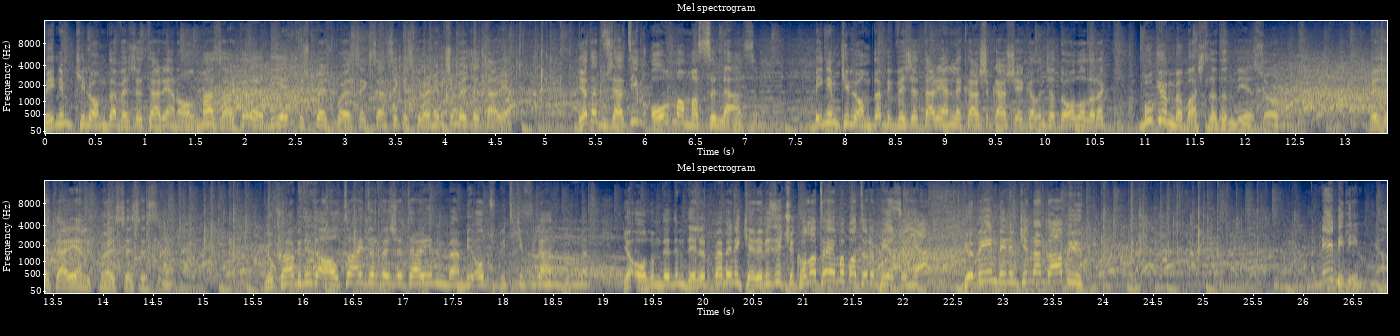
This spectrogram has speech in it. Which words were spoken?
benim kilomda vejeteryan olmaz arkadaşlar. Bir 75 boya 88 kilo ne biçim vejeteryan? Ya da düzelteyim olmaması lazım. Benim kilomda bir vejeteryenle karşı karşıya kalınca doğal olarak bugün mü başladın diye sordum. Vejeteryenlik müessesesine. Yok abi dedi 6 aydır vejeteryenim ben bir ot bitki falan bilmem. Ya oğlum dedim delirtme beni kerevizi çikolataya mı batırıp yiyorsun ya? Göbeğin benimkinden daha büyük. Ne bileyim ya,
